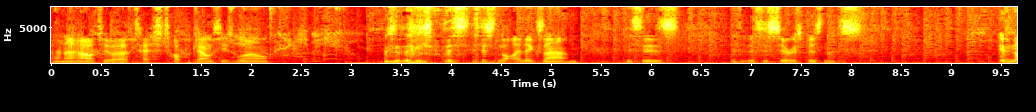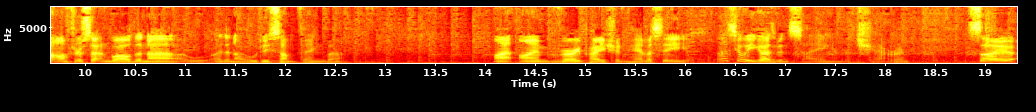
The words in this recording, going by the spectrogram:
I know how to uh, test topicality as well. this, this is not an exam. This is this, this is serious business. If not after a certain while, then uh, I don't know. We'll do something, but I I'm very patient here. Let's see. Let's see what you guys have been saying in the chat room. So,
